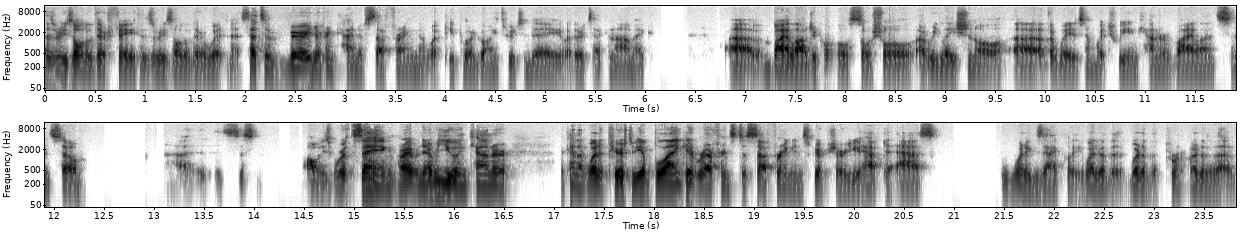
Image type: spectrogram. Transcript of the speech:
as a result of their faith, as a result of their witness. That's a very different kind of suffering than what people are going through today, whether it's economic, uh, biological, social, uh, relational, uh, other ways in which we encounter violence. And so uh, it's just always worth saying, right? Whenever you encounter a kind of what appears to be a blanket reference to suffering in scripture, you have to ask what exactly, what are the, what are the, what are the,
